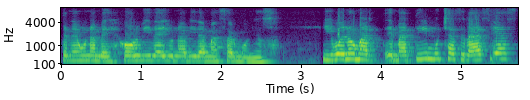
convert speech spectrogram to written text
tener una mejor vida y una vida más armoniosa. Y bueno, eh, Martín, muchas gracias.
